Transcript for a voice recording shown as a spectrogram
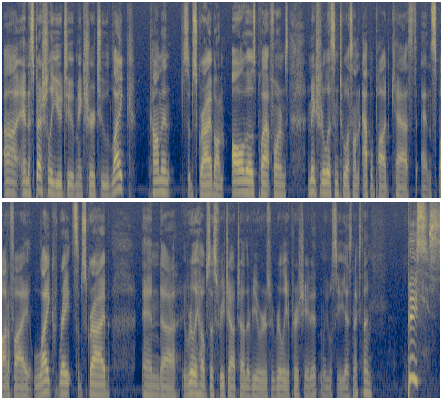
uh, and especially YouTube. Make sure to like, comment, subscribe on all those platforms. And make sure to listen to us on Apple Podcasts and Spotify. Like, rate, subscribe. And uh, it really helps us reach out to other viewers. We really appreciate it. And we will see you guys next time. Peace.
